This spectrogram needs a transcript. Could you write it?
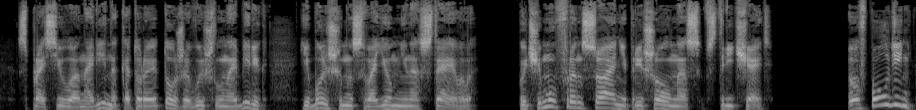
— спросила Анарина, которая тоже вышла на берег и больше на своем не настаивала. «Почему Франсуа не пришел нас встречать?» «В полдень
